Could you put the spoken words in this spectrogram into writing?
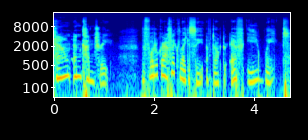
Town and Country The Photographic Legacy of Dr. F. E. Wait.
